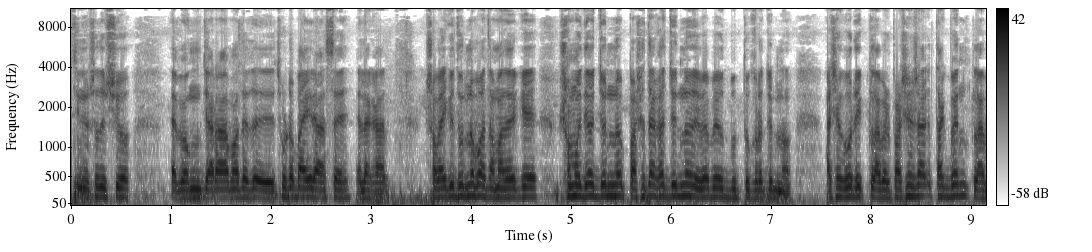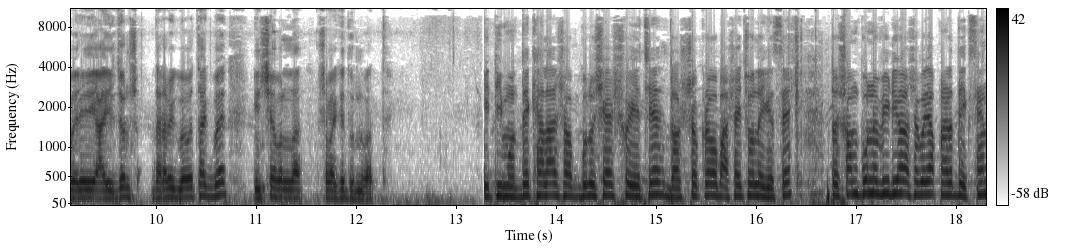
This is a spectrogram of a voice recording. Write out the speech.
সিনিয়র সদস্য এবং যারা আমাদের ছোট ভাইরা আছে এলাকার, সবাইকে ধন্যবাদ আমাদেরকে সময় দেওয়ার জন্য, পাশে থাকার জন্য, এভাবে উদ্বুদ্ধ করার জন্য। আশা করি ক্লাবের পাশে থাকবেন, ক্লাবের এই আয়োজন ধারাবাহিকভাবে থাকবে। ইনশাআল্লাহ সবাইকে ধন্যবাদ। ইতিমধ্যে খেলা সবগুলো শেষ হয়েছে, দর্শকরাও বাসায় চলে গেছে। তো সম্পূর্ণ ভিডিও আশা করি আপনারা দেখছেন।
